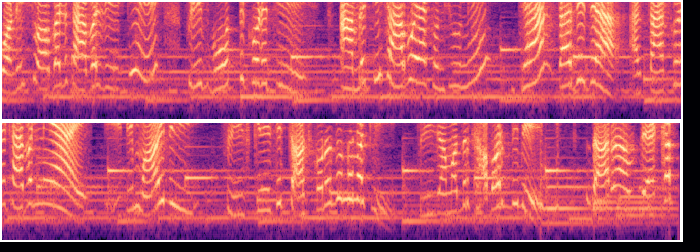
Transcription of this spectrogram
বলে সবার খাবার রেখে ফ্রিজ ভর্তি করেছিস। আমরা কি খাব এখন শুনি? যা কাজে যা আর কাজ করে খাবার নিয়ে আয়। ইরে মাইরি ফ্রিজ কিনেছি কাজ করার জন্য নাকি? আমাদের খাবার দিবে। দাঁড়াও দেখাচ্ছি।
